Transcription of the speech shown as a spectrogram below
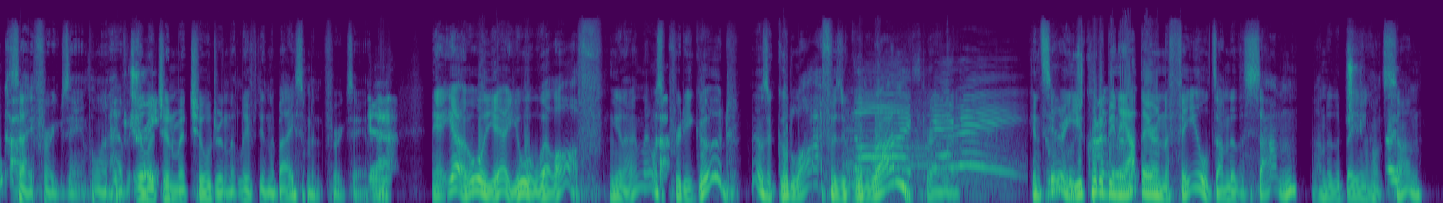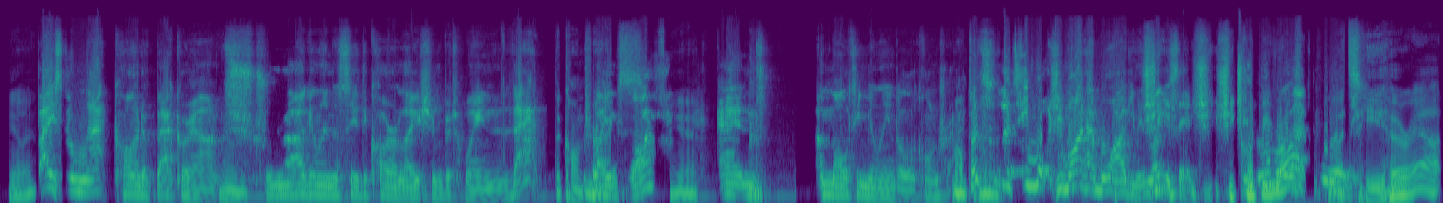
Okay. say for example, and Good have treat. illegitimate children that lived in the basement, for example. Yeah. Now, yeah, well, yeah, you were well off. You know, that was pretty good. That was a good life. It was a good run, Nice, Greeno. Gary. Considering you could have been out there in the fields under the sun, under the beating hot So- sun. You know, Based on that kind of background, Hmm. struggling to see the correlation between that the contracts. life? Yeah, and a multi-million dollar contract. Multi-million. Let's let's see more. She might have more arguments, like you said. she, she could be not all right. that early. Let's hear her out.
